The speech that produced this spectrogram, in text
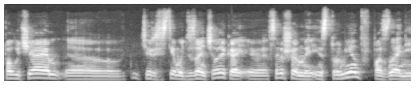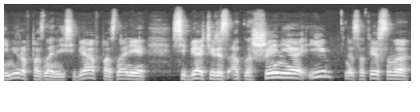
получаем э, через систему дизайн человека э, совершенный инструмент в познании мира, в познании себя, в познании себя через отношения и, соответственно,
